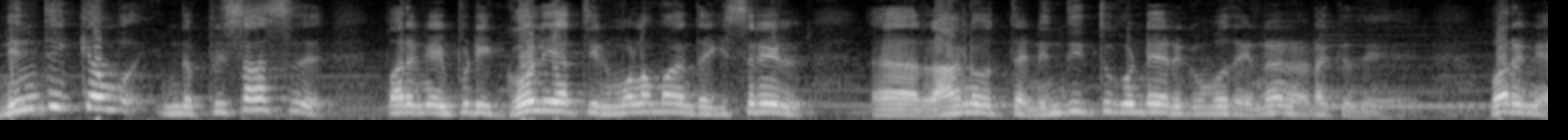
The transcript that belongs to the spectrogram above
நிந்திக்க இந்த பிசாசு பாருங்க இப்படி கோலியாத்தின் மூலமாக இந்த இஸ்ரேல் இராணுவத்தை நிந்தித்து கொண்டே இருக்கும்போது என்ன நடக்குது? பாருங்க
